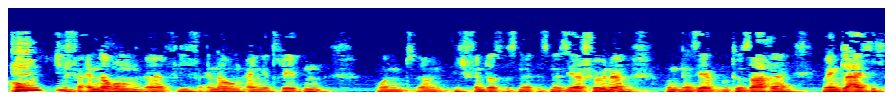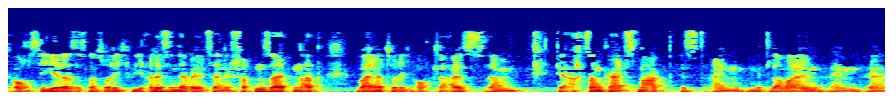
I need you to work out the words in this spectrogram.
auch mhm. viel Veränderung, äh, viel Veränderung eingetreten. Und ähm, ich finde, das ist eine, ist eine sehr schöne und eine sehr gute Sache, wenngleich ich auch sehe, dass es natürlich wie alles in der Welt seine Schattenseiten hat, weil natürlich auch klar ist, ähm, der Achtsamkeitsmarkt ist ein mittlerweile ein äh,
